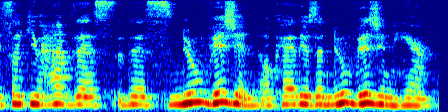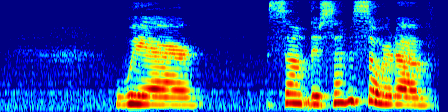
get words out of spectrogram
It's like you have this this new vision okay? There's a new vision here where some there's some sort of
